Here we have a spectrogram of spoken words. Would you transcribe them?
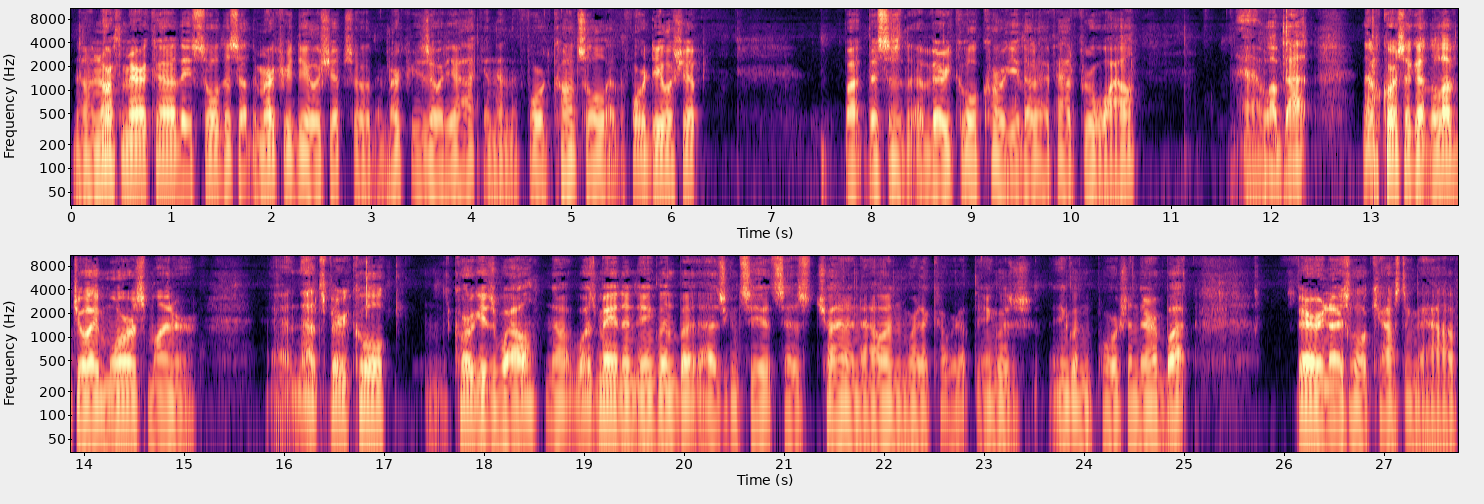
Now in North America, they sold this at the Mercury dealership. So the Mercury Zodiac and then the Ford Consul at the Ford dealership. But this is a very cool Corgi that I've had for a while. And I love that. Then, of course, I got the Lovejoy Morris Minor. And that's very cool Corgi as well. Now, it was made in England, but as you can see, it says China now, and where they covered up the English England portion there. But very nice little casting to have.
